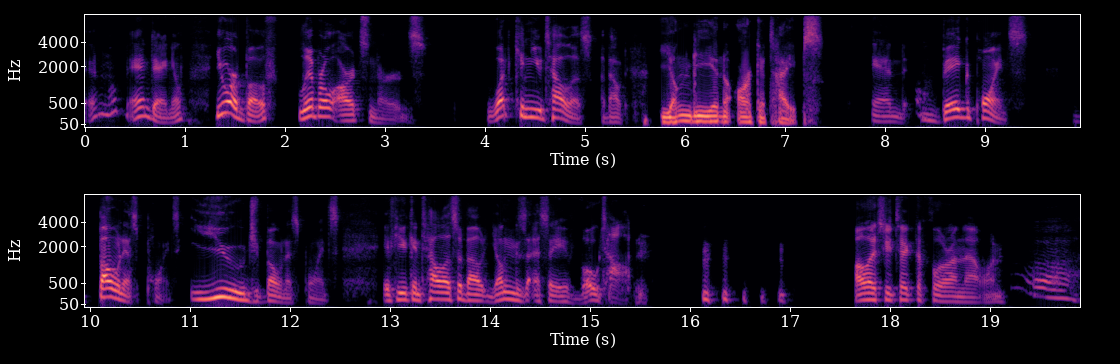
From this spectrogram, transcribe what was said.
and, and Daniel, you are both liberal arts nerds. What can you tell us about Jungian archetypes? And big points bonus points, huge bonus points. If you can tell us about Jung's essay Votan. I'll let you take the floor on that one. Oh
